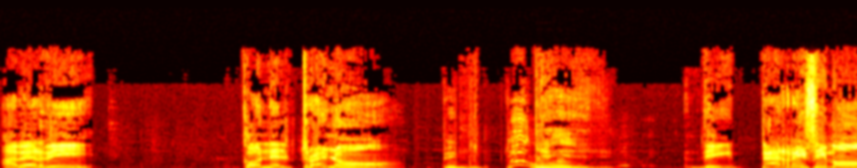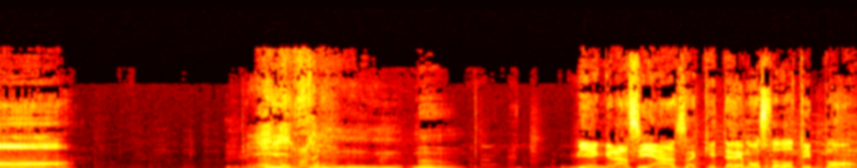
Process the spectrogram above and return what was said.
A ver, di. Con el trueno. Di, perrísimo. Bien, gracias. Aquí tenemos todo tipo.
